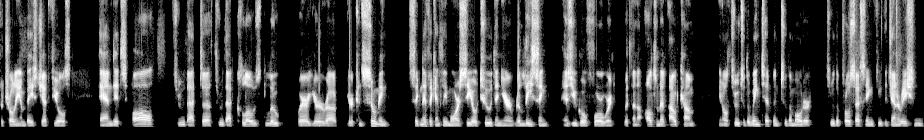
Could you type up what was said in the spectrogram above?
petroleum based jet fuels. And it's all through that, uh, through that closed loop where you're, uh, you're consuming significantly more CO2 than you're releasing as you go forward with an ultimate outcome, you know, through to the wingtip and to the motor, through the processing, through the generation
